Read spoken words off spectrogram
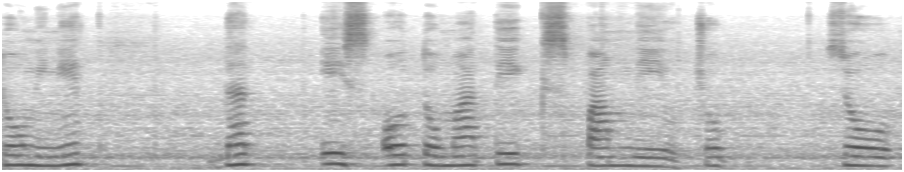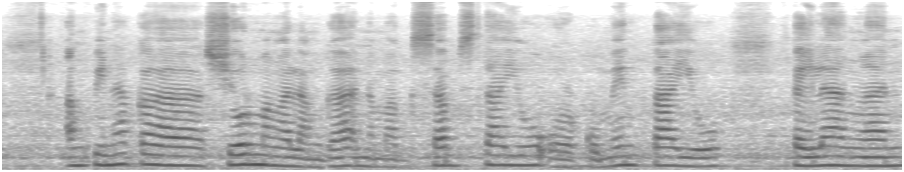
2 minute, that is automatic spam ni YouTube. So, ang pinaka-sure mga langga na mag-subs tayo or comment tayo, kailangan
